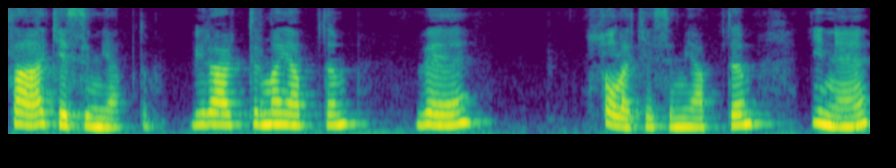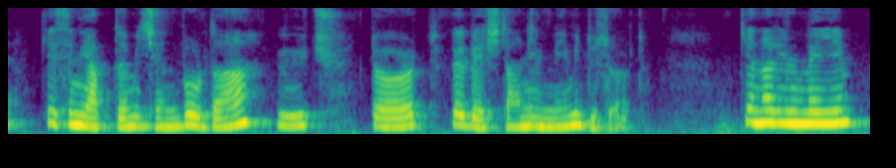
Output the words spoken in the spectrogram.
sağa kesim yaptım. Bir arttırma yaptım ve sola kesim yaptım. Yine kesim yaptığım için burada 3, 4 ve 5 tane ilmeğimi düz ördüm. Kenar ilmeğim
